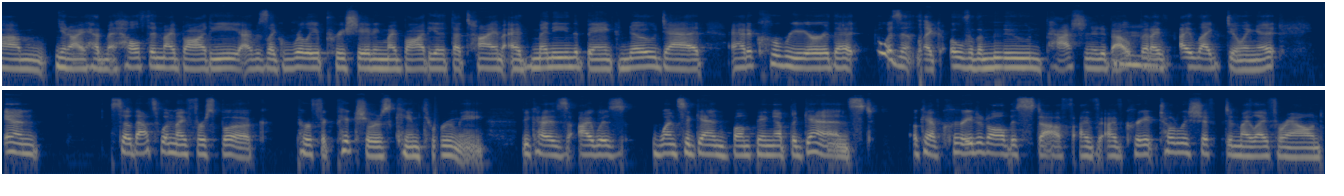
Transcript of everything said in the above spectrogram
um, you know, I had my health in my body. I was like really appreciating my body at that time. I had money in the bank, no debt. I had a career that I wasn't like over the moon passionate about, mm. but I, I liked doing it. And so that's when my first book, Perfect Pictures, came through me because I was once again bumping up against, okay, I've created all this stuff. I've, I've created totally shifted my life around.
